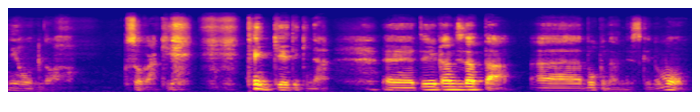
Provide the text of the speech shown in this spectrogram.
日本のクソガキ、典型的な、えー、という感じだったあ僕なんですけども、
